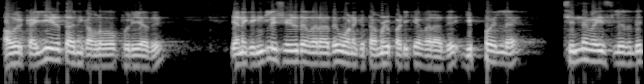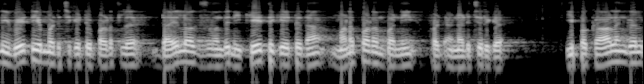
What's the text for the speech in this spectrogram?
அவர் கையெழுத்தா எனக்கு அவ்வளோவா புரியாது. எனக்கு இங்கிலீஷ் எழுத வராது உனக்கு தமிழ் படிக்க வராது. இப்போ இல்லை. சின்ன வயசுலேருந்து நீ வேட்டியை மடிச்சுக்கிட்டு படத்தில் டயலாக்ஸ் வந்து நீ கேட்டு கேட்டு தான் மனப்பாடம் பண்ணி ப- நடிச்சிருக்க. இப்போ காலங்கள்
